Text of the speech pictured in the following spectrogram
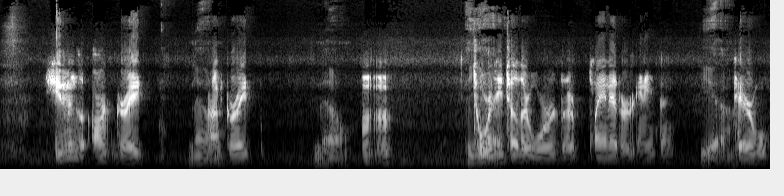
humans aren't great. No. Not great. No. Mm-mm. towards yeah. each other or the planet or anything. Yeah. Terrible.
